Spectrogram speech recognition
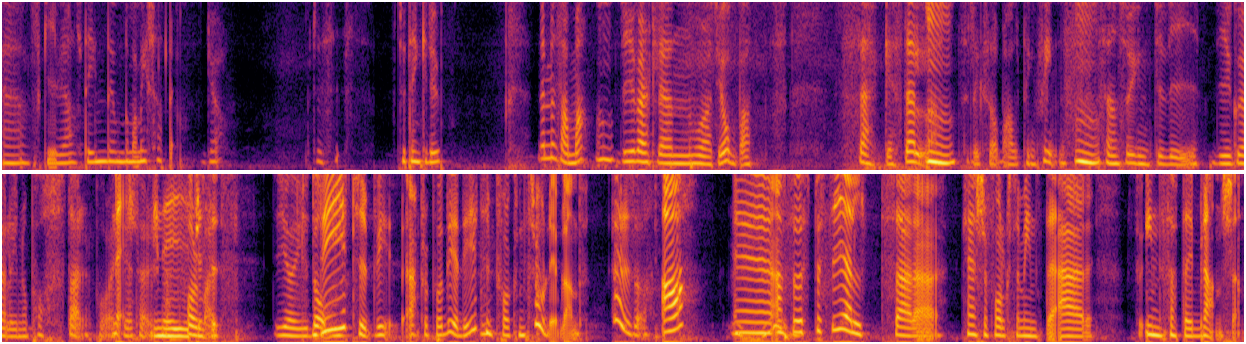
Eh, skriver alltid in det om de har missat det. Precis. Hur tänker du? Nej men samma. Mm. Det är ju verkligen vårt jobb att säkerställa Mm. att liksom allting finns. Mm. Sen så är inte vi, vi går aldrig in och postar på våra kreatörers nej precis. Det gör ju de. Det är ju typ, apropå det, det är typ folk som tror det ibland. Är det så? Ja, Mm. eh, alltså speciellt så här, kanske folk som inte är så insatta i branschen.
